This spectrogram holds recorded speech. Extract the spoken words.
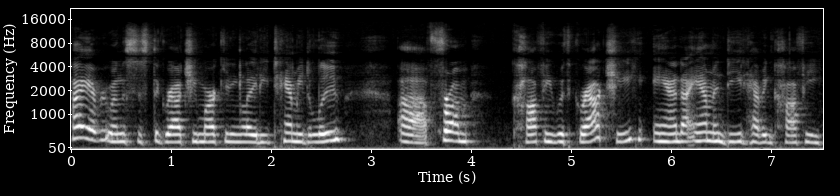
Hi, everyone. This is the Grouchy Marketing Lady, Tammy DeLu, uh, from Coffee with Grouchy. And I am indeed having coffee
